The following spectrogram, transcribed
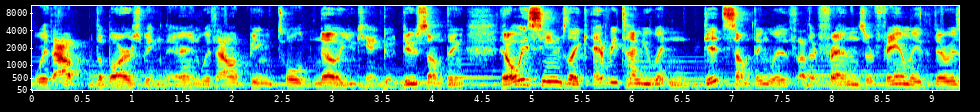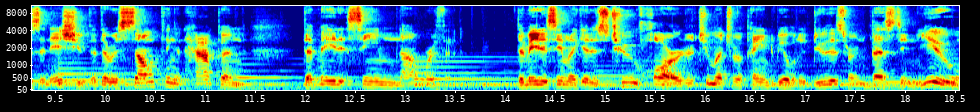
without the bars being there and without being told, no, you can't go do something? It always seems like every time you went and did something with other friends or family, that there was an issue, that there was something that happened that made it seem not worth it. That made it seem like it is too hard or too much of a pain to be able to do this or invest in you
